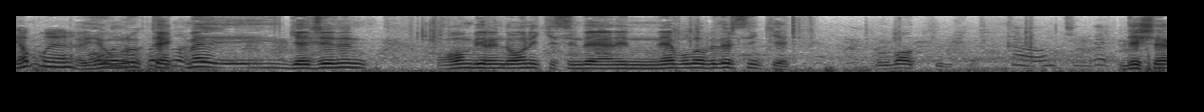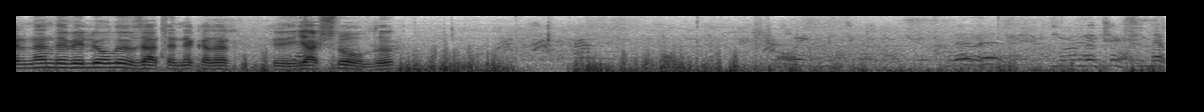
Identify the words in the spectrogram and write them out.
Yapma ya. E, yumruk tekme e, gecenin 11'inde 12'sinde yani ne bulabilirsin ki? Kurbağa. Kanalın içinde. Dişlerinden de belli oluyor zaten ne kadar e, yaşlı oldu. Burada çeksinler.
